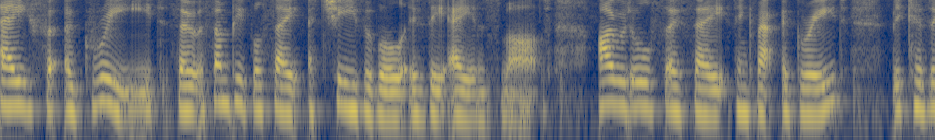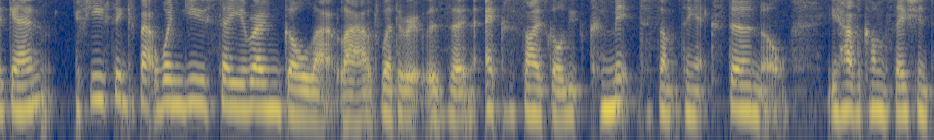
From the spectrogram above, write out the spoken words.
a for agreed. So some people say achievable is the A in SMART. I would also say think about agreed because again, if you think about when you say your own goal out loud, whether it was an exercise goal, you commit to something external, you have a conversation,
